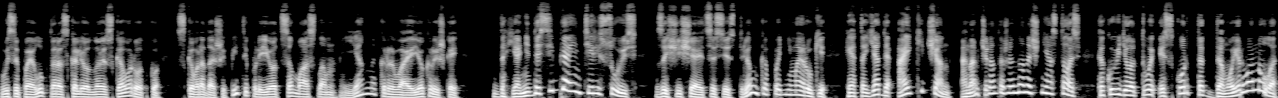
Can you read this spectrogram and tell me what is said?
высыпая лук на раскаленную сковородку. Сковорода шипит и плюется маслом. Я накрываю ее крышкой. «Да я не для себя интересуюсь!» Защищается сестренка, поднимая руки. «Это я для Айки-чан. Она вчера даже на ночь не осталась. Как увидела твой эскорт, так домой рванула.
